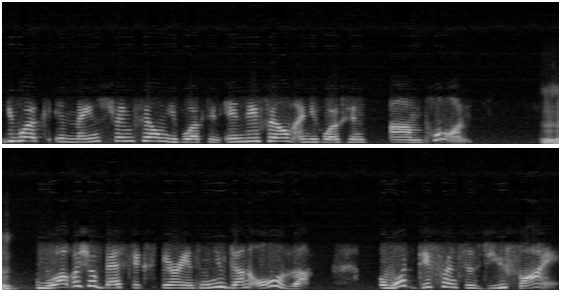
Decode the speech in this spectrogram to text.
You work in mainstream film, you've worked in indie film, and you've worked in um, porn. Mm-hmm. What was your best experience? I mean, you've done all of them. What differences do you find?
